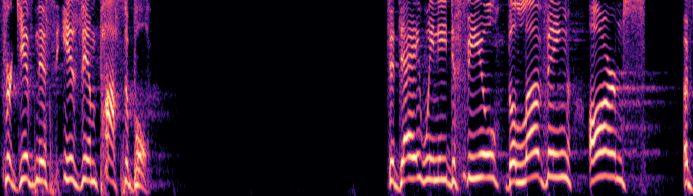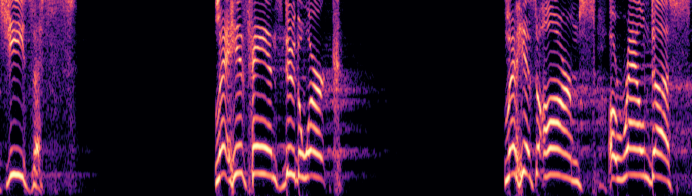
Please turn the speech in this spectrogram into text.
forgiveness is impossible. Today, we need to feel the loving arms of Jesus. Let his hands do the work. Let his arms around us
